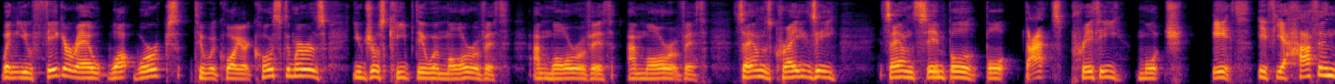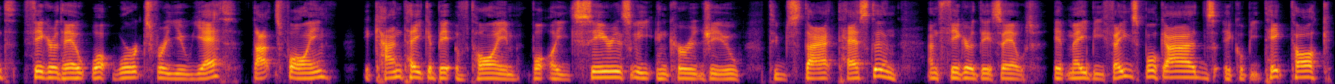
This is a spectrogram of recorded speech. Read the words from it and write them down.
When you figure out what works to acquire customers, you just keep doing more of it and more of it and more of it. Sounds crazy, sounds simple, but that's pretty much it. If you haven't figured out what works for you yet, that's fine. It can take a bit of time, but I seriously encourage you to start testing and figure this out. It may be Facebook ads, it could be TikTok,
